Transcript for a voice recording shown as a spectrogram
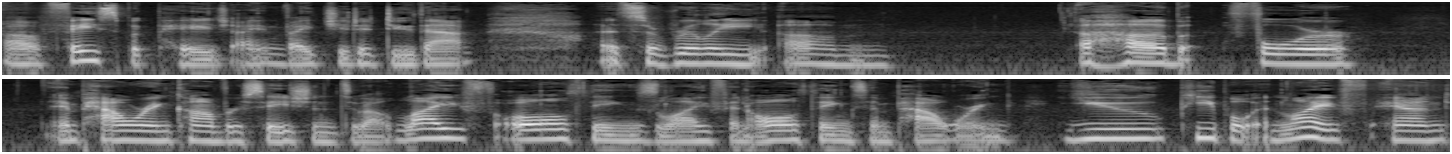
uh, Facebook page, I invite you to do that. It's a really um, a hub for empowering conversations about life, all things life, and all things empowering you, people, in life. And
